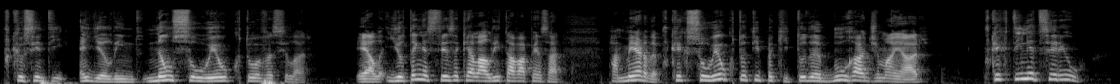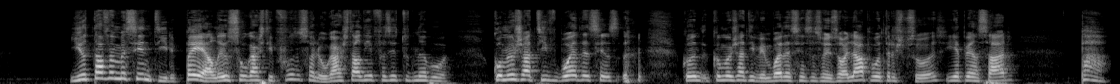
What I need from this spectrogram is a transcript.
porque eu senti, aí é lindo, não sou eu que estou a vacilar. É ela. E eu tenho a certeza que ela ali estava a pensar, pá, merda, porque é que sou eu que estou tipo aqui toda burra a desmaiar? Porque é que tinha de ser eu? E eu estava-me a sentir, para ela, eu sou o gajo tipo, foda-se, olha, o gajo está ali a fazer tudo na boa. Como eu já tive boé da sens... como eu já tive em boé das sensações olhar para outras pessoas e a pensar, pá,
